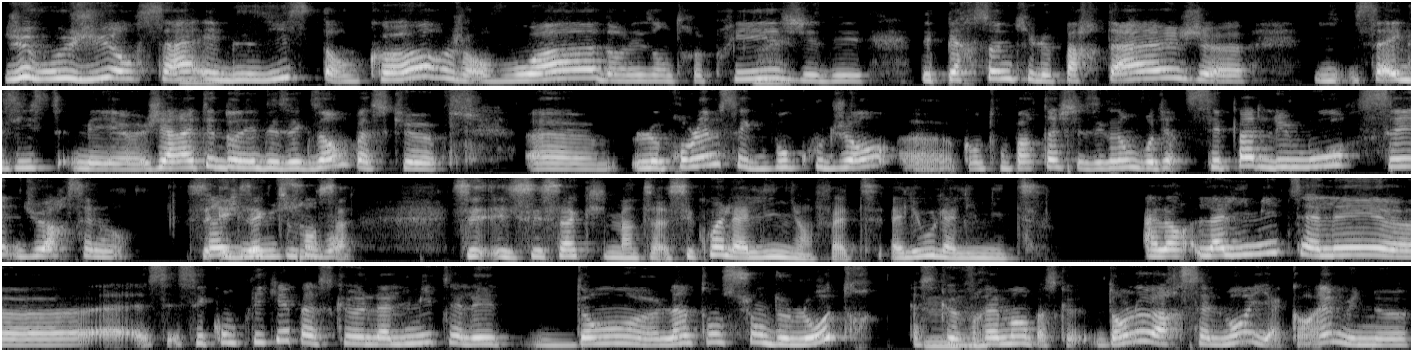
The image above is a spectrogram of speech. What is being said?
je vous jure, ça existe encore. J'en vois dans les entreprises, j'ai des, personnes qui le partagent. Euh, ça existe. Mais euh, j'ai arrêté de donner des exemples parce que le problème, c'est que beaucoup de gens, quand on partage ces exemples, vont dire C'est pas de l'humour, c'est du harcèlement. C'est exactement ça. C'est ça qui m'intéresse. C'est quoi la ligne en fait? Elle est où la limite? Alors, la limite, elle est. Euh, c'est compliqué parce que la limite, elle est dans euh, l'intention de l'autre. Est-ce que mhm. vraiment. Parce que dans le harcèlement, il y a quand même une,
